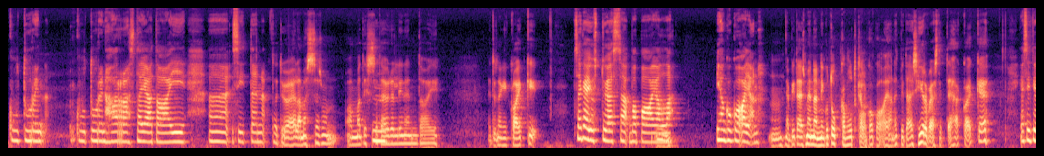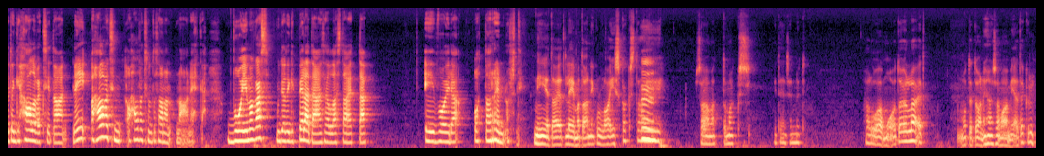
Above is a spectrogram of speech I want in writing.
kulttuurin, kulttuurin harrastaja tai äh, sitten Tai työelämässä sun ammatissa mm. täydellinen tai että jotenkin kaikki sekä just työssä, vapaa-ajalla, mm. ihan koko ajan. Mm, ja pitäisi mennä niin tukkavutkella koko ajan, että pitäisi hirveästi tehdä kaikkea. Ja sitten jotenkin halveksitaan, ne ei, halveksin, halveksunta sanana on ehkä voimakas, mutta jotenkin pelätään sellaista, että ei voida ottaa rennosti. Niin, että että leimataan niin kuin laiskaksi tai mm. saamattomaksi, miten sen nyt haluaa muotoilla. Et, mutta et on ihan samaa mieltä kyllä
